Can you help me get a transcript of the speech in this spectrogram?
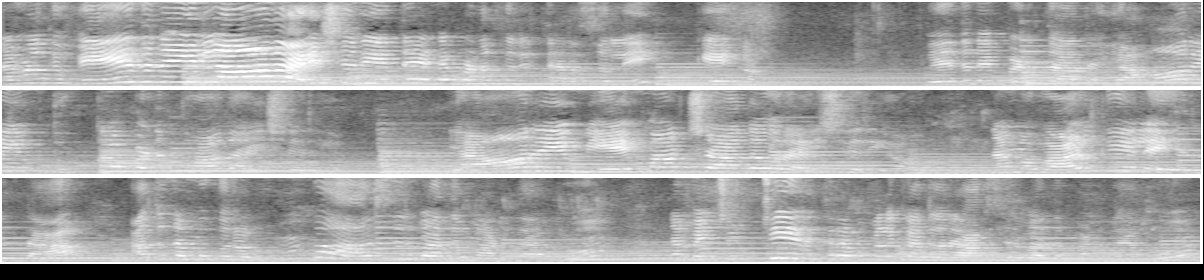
நம்மளுக்கு வேதனை இல்லாத ஐஸ்வர்யத்தை என்ன பண்ண சொல்லி தர சொல்லி கேட்கணும். வேதனைப்படுத்தாத யாரையும் துக்கப்படுத்தாத ஐஸ்வர்யம். யாரையும் ஏமாற்றாத ஒரு ஐஸ்வர்யம் நம்ம வாழ்க்கையில இருந்தா அது நமக்கு ரொம்ப ஆசீர்வாதமானதாகவும் நம்மை சுற்றி இருக்கிறவங்களுக்கு அது ஒரு ஆசீர்வாதமானதாகவும்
